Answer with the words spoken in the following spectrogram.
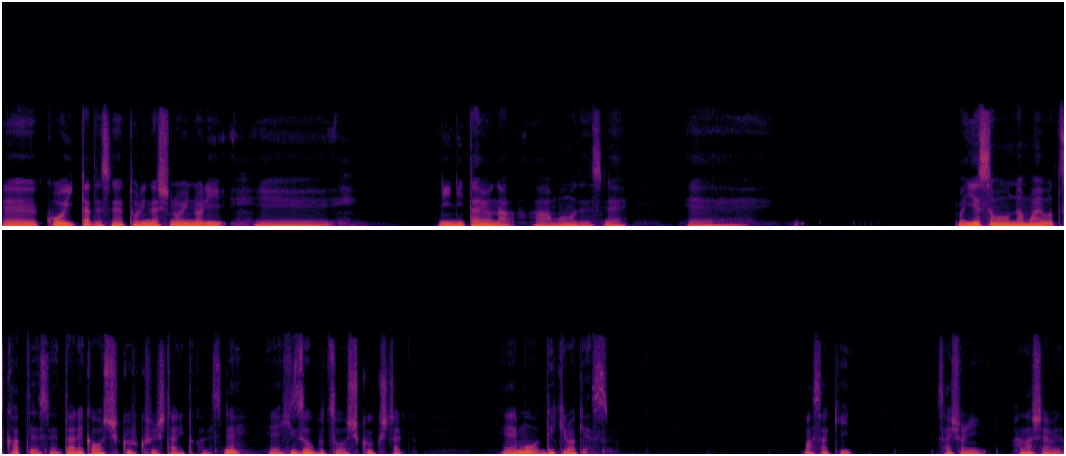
えー、こういったですね、鳥なしの祈り、えー、に似たようなものでですね、えーまあ、イエス様の名前を使ってですね、誰かを祝福したりとかですね、え、被造物を祝福したり、えー、もできるわけです。まあ、さっき最初に話したよ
